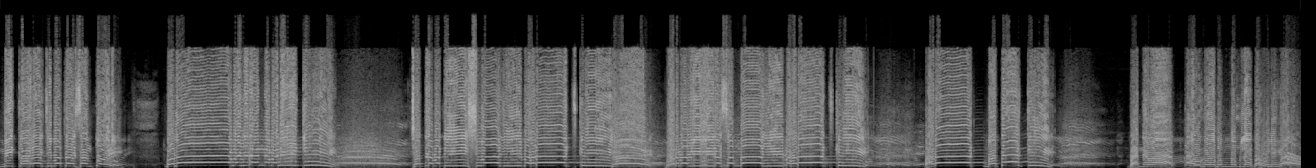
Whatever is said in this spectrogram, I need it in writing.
मी काळ्या जीवाचा आहे सांगतोय. बोलो बजरंग बली की! छत्रपती शिवाजी महाराज की! धर्मवीर संभाजी महाराज की भारत माता की धन्यवाद. अवघड दुमदुमला बहुली गाव.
